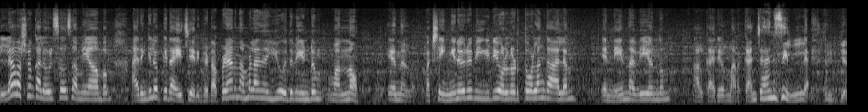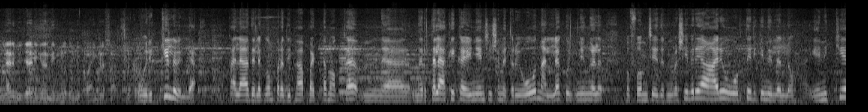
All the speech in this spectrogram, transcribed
എല്ലാ വർഷവും കലോത്സവ സമയമാകുമ്പം ആരെങ്കിലുമൊക്കെ ഇത് അയച്ചു തരും കേട്ടോ. അപ്പോഴാണ് നമ്മൾ അയ്യോ ഇത് വീണ്ടും വന്നോ എന്നുള്ളത്. പക്ഷെ ഇങ്ങനെ ഒരു വീഡിയോ ഉള്ളിടത്തോളം കാലം എന്നെയും നവിയൊന്നും ആൾക്കാർ മറക്കാൻ ചാൻസ് ഇല്ല. ഒരിക്കലും എല്ലാവരും വിചാരിക്കുന്നത് നിങ്ങൾ തമ്മിൽ ഭയങ്കര ശത്രുക്കൾ ഒരിക്കലുമില്ല കലാതിലകവും പ്രതിഭാപട്ടമൊക്കെ നിർത്തലാക്കി കഴിഞ്ഞതിന് ശേഷം എത്രയോ നല്ല കുഞ്ഞുങ്ങൾ പെർഫോം ചെയ്തിട്ടുണ്ട്. പക്ഷെ ഇവരെ ആരും ഓർത്തിരിക്കുന്നില്ലല്ലോ. എനിക്ക്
